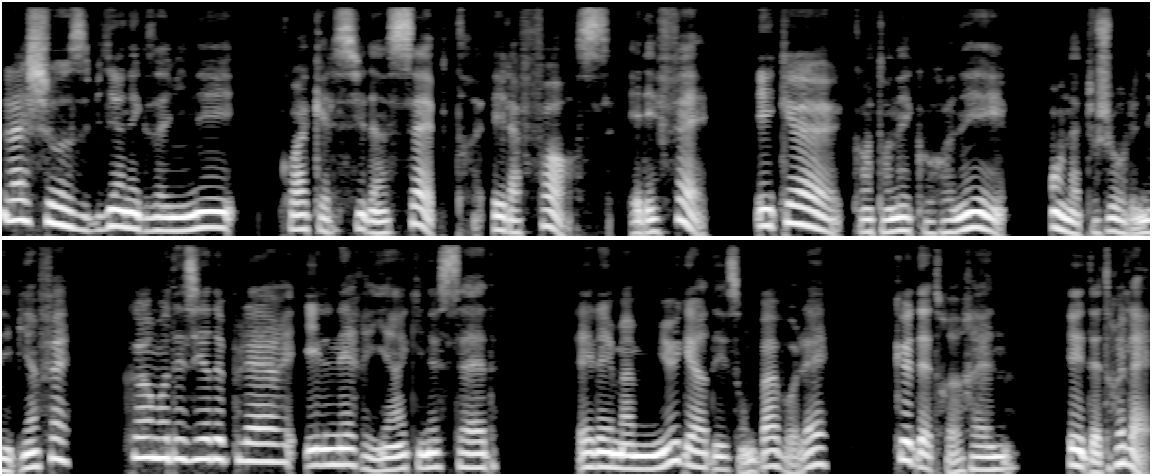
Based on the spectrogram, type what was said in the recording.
La chose bien examinée, quoiqu'elle sût d'un sceptre et la force et les faits, et que, quand on est couronné, on a toujours le nez bien fait, comme au désir de plaire, il n'est rien qui ne cède, elle aime à mieux garder son bas volet que d'être reine et d'être laide.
